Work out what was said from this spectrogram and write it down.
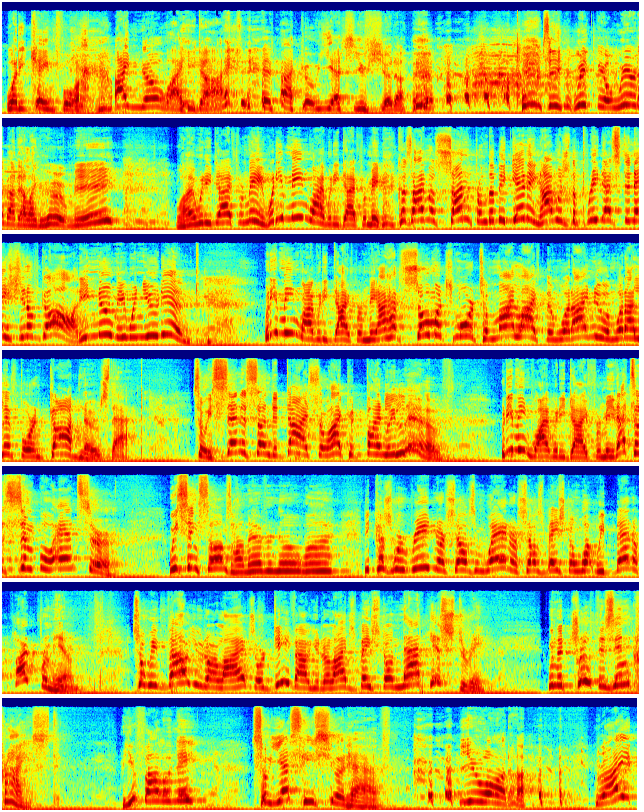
what he came for. I know why he died. And I go, yes, you should have. see, we feel weird about that. Like, who, me? Why would he die for me? What do you mean, why would he die for me? Because I'm a son from the beginning. I was the predestination of God. He knew me when you didn't. Yeah. What do you mean, why would he die for me? I have so much more to my life than what I knew and what I lived for, and God knows that. So he sent his son to die so I could finally live. What do you mean, why would he die for me? That's a simple answer. We sing songs, I'll never know why, because we're reading ourselves and weighing ourselves based on what we've been apart from him. So we valued our lives or devalued our lives based on that history. When the truth is in Christ. Are you following me? So, yes, he should have. you oughta. right?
